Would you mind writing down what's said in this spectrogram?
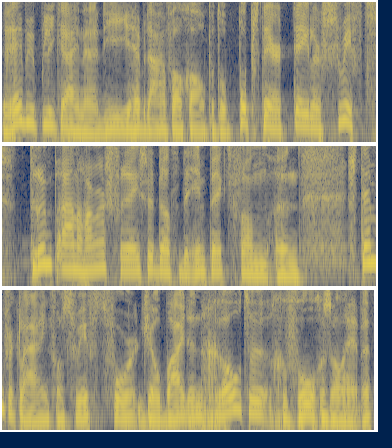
Republikeinen die hebben de aanval geopend op popster Taylor Swift. Trump-aanhangers vrezen dat de impact van een stemverklaring van Swift voor Joe Biden grote gevolgen zal hebben.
